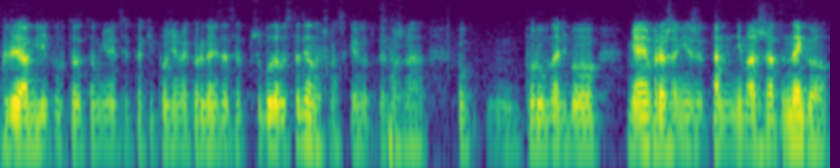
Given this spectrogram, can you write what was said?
gry Anglików to, to mniej więcej taki poziom jak organizacja przebudowy Stadionu Śląskiego. To tak można po, porównać, bo miałem wrażenie, że tam nie ma żadnego,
